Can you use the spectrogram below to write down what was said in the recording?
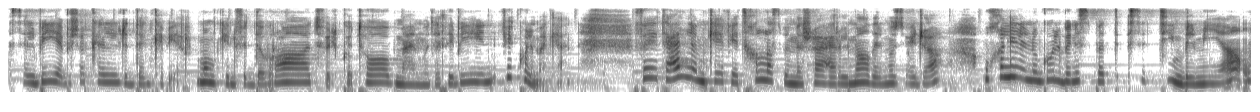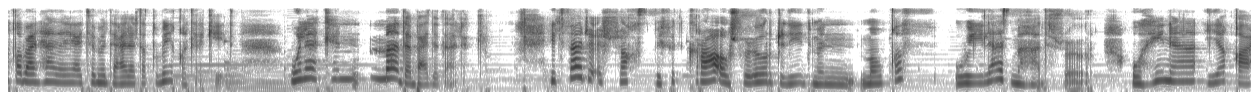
سلبية بشكل جدا كبير ممكن في الدورات في الكتب مع المدربين في كل مكان فيتعلم كيف يتخلص من مشاعر الماضي المزعجة وخلينا نقول بنسبة 60% وطبعا هذا يعتمد على تطبيقك أكيد. ولكن ماذا بعد ذلك؟ يتفاجأ الشخص بفكرة أو شعور جديد من موقف ويلازمه هذا الشعور وهنا يقع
